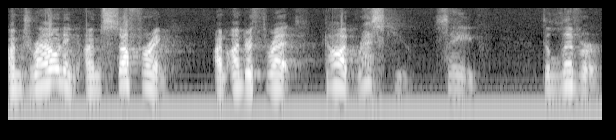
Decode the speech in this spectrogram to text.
I'm drowning. I'm suffering. I'm under threat. God, rescue, save, deliver.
